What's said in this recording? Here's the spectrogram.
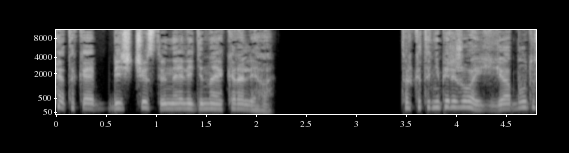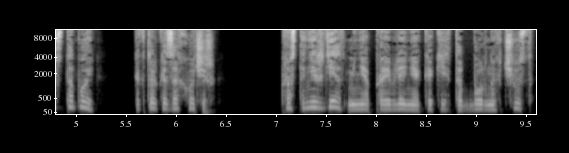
Я такая бесчувственная ледяная королева. Только ты не переживай, я буду с тобой, как только захочешь. Просто не жди от меня проявления каких-то бурных чувств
